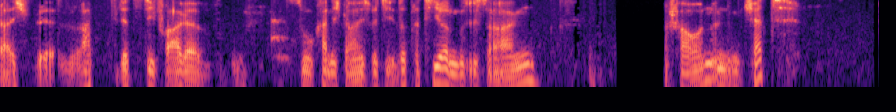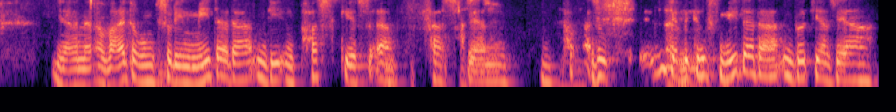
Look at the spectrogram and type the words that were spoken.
ja, ich äh, habe jetzt die Frage, so kann ich gar nicht richtig interpretieren, muss ich sagen. Mal schauen in dem Chat. Ja, eine Erweiterung zu den Metadaten, die in PostGIS erfasst Passt. werden. Also der ähm. Begriff Metadaten wird ja sehr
